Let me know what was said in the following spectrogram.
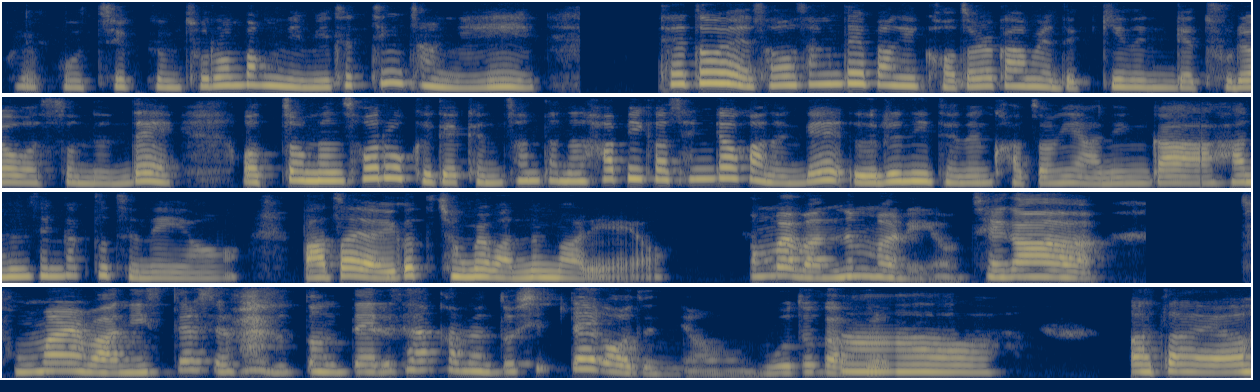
그리고 지금 조롱박 님이 채팅창에 태도에서 상대방이 거절감을 느끼는 게 두려웠었는데 어쩌면 서로 그게 괜찮다는 합의가 생겨가는 게 어른이 되는 과정이 아닌가 하는 생각도 드네요. 맞아요. 이것도 정말 맞는 말이에요. 정말 맞는 말이에요. 제가 정말 많이 스트레스를 받았던 때를 생각하면 또 10 대거든요. 모두가 그렇 아 맞아요.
